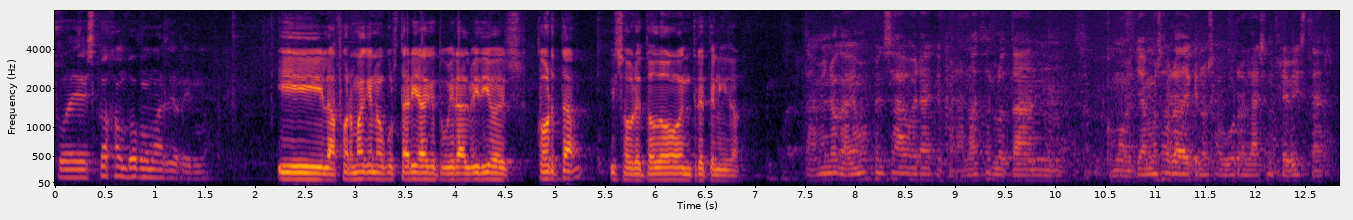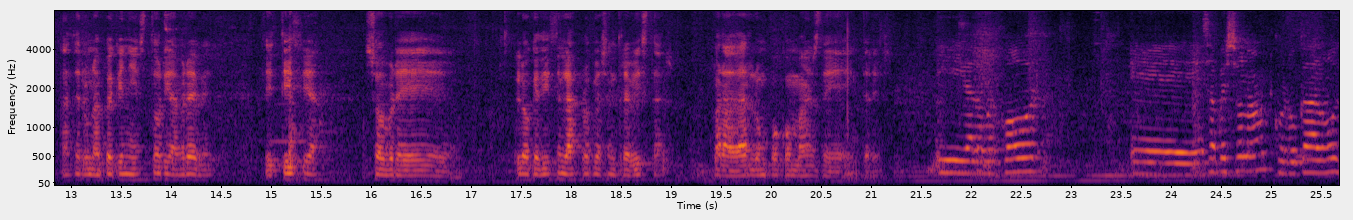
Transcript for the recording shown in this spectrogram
pues coja un poco más de ritmo. Y la forma que nos gustaría que tuviera el vídeo es corta y sobre todo entretenida. También lo que habíamos pensado era que para no hacerlo tan... como ya hemos hablado de que nos aburren las entrevistas, hacer una pequeña historia breve, ficticia, sobre lo que dicen las propias entrevistas, para darle un poco más de interés. Y a lo mejor eh, esa persona coloca algo,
